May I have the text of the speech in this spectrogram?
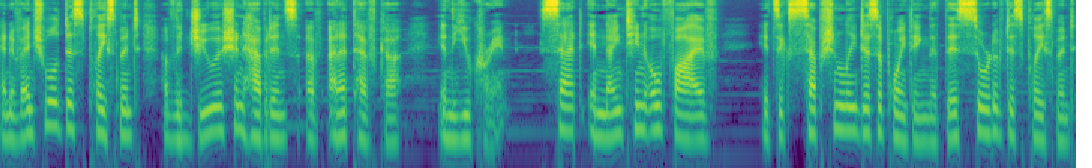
and eventual displacement of the Jewish inhabitants of Anatevka in the Ukraine. Set in 1905, it's exceptionally disappointing that this sort of displacement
